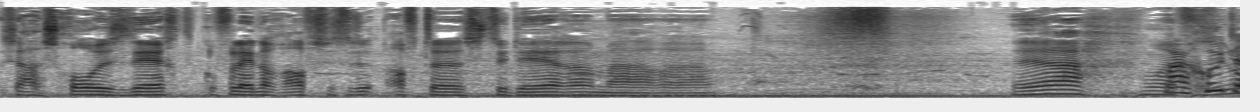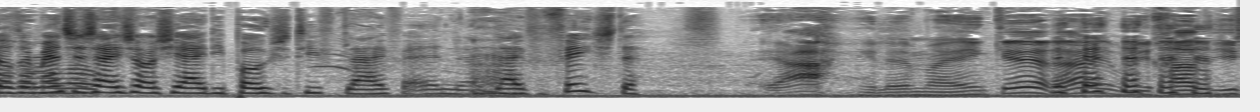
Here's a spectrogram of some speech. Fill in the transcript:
ja, school is dicht. Ik hoef alleen nog af af te studeren. Maar ja. Maar even goed dat er mensen zijn zoals jij die positief blijven en blijven feesten. Ja, je leert maar één keer. Hè? je, gaat, je,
